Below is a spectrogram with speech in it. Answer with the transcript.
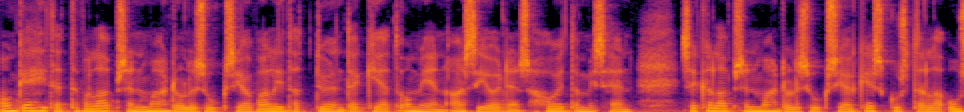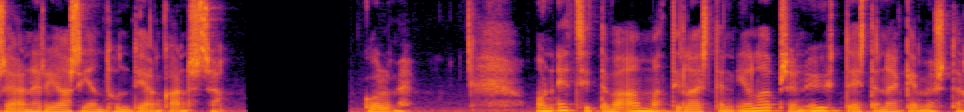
On kehitettävä lapsen mahdollisuuksia valita työntekijät omien asioidensa hoitamiseen sekä lapsen mahdollisuuksia keskustella usean eri asiantuntijan kanssa. 3. On etsittävä ammattilaisten ja lapsen yhteistä näkemystä.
